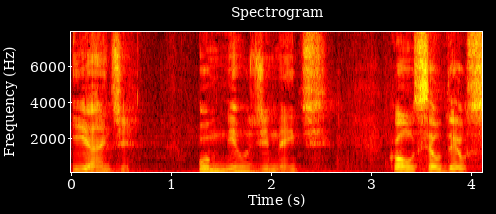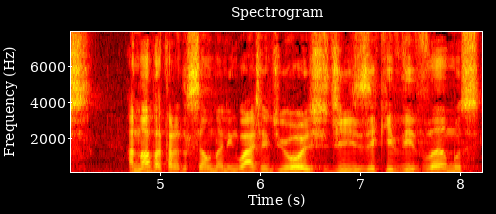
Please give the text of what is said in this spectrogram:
"E ande humildemente com o seu Deus. A nova tradução na linguagem de hoje diz: que vivamos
